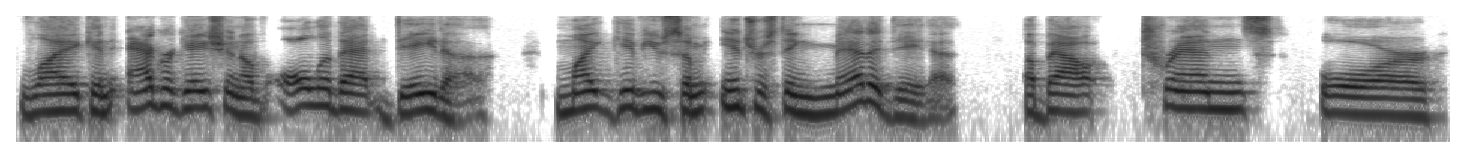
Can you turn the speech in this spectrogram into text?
like an aggregation of all of that data might give you some interesting metadata about trends or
